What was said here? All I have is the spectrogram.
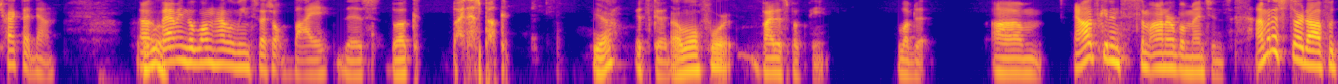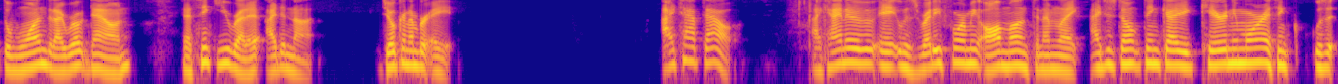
track that down. I Uh, will. Batman: The Long Halloween Special. Buy this book. Buy this book. Yeah, It's good. I'm all for it. Buy this book, Pete. Loved it. Um, now let's get into some honorable mentions. I'm going to start off with the one that I wrote down. and I think you read it. I did not. Joker number eight. I tapped out. I kind of it was ready for me all month, and I'm like, I just don't think I care anymore. I think was it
